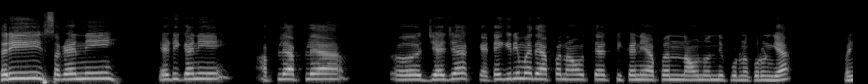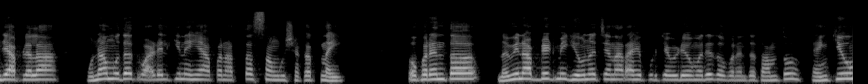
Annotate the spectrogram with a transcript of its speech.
तरी सगळ्यांनी या ठिकाणी आपल्या आपल्या ज्या ज्या कॅटेगरीमध्ये आपण आहोत त्या ठिकाणी आपण नाव नोंदणी पूर्ण करून घ्या. म्हणजे आपल्याला पुन्हा मुदत वाढेल की नाही हे आपण आत्ताच सांगू शकत नाही. तोपर्यंत नवीन अपडेट मी घेऊनच येणार आहे पुढच्या व्हिडिओमध्ये. तोपर्यंत थांबतो. थँक्यू.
